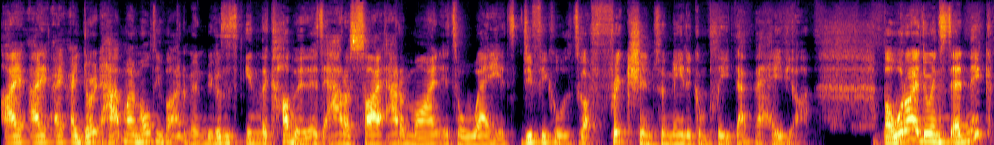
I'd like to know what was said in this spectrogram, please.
I, I I- don't have my multivitamin because it's in the cupboard. It's out of sight, out of mind. It's away. It's difficult. It's got friction for me to complete that behavior. But what do I do instead, Nic?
